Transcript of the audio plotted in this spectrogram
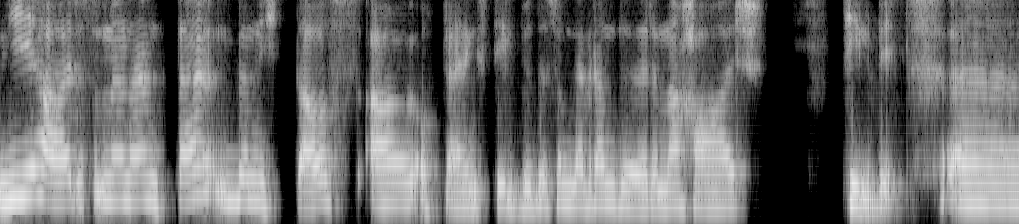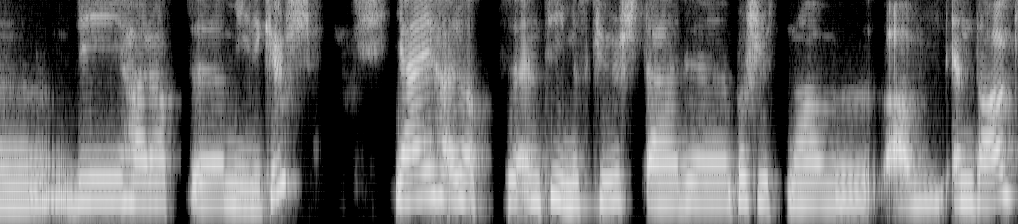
Vi har, som jeg nevnte, benytta oss av opplæringstilbudet som leverandørene har tilbudt. Uh, vi har hatt minikurs. Jeg har hatt en times kurs der på slutten av, av en dag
